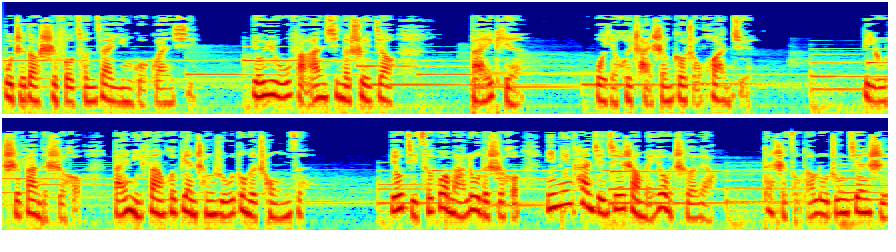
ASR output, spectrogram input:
不知道是否存在因果关系，由于无法安心的睡觉，白天我也会产生各种幻觉，比如吃饭的时候，白米饭会变成蠕动的虫子；有几次过马路的时候，明明看见街上没有车辆。但是走到路中间时，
